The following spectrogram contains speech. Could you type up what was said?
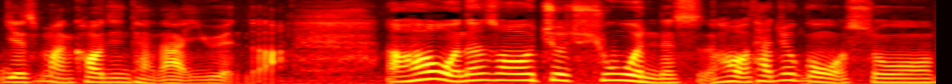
也是蛮靠近台大医院的啦。然后我那时候就去问的时候，他就跟我说，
